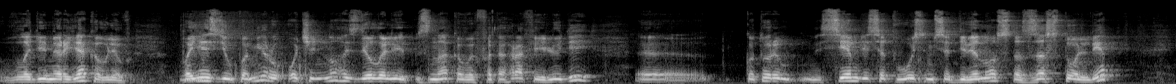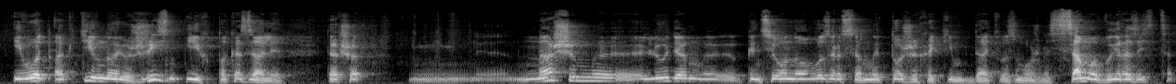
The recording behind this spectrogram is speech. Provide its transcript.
Владимир Яковлев, поездил по миру, очень много сделали знаковых фотографий людей, э, которым 70, 80, 90, за 100 лет, и вот активную жизнь их показали. Так что нашим э, людям э, пенсионного возраста мы тоже хотим дать возможность самовыразиться,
